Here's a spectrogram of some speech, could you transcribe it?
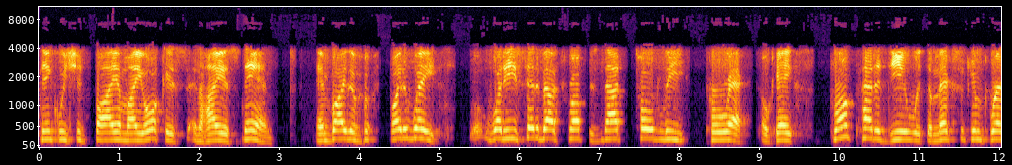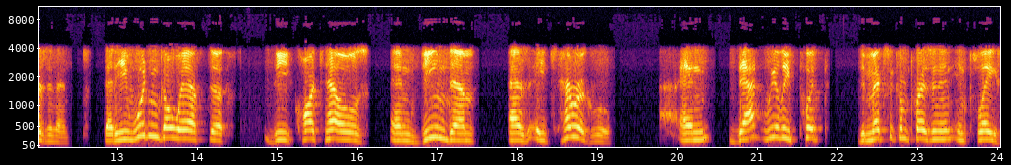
think we should fire Mayorkas and hire Stan. And by the by the way, what he said about Trump is not totally correct. Okay, Trump had a deal with the Mexican president that he wouldn't go after the cartels and deem them as a terror group, and that really put the Mexican president in place.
